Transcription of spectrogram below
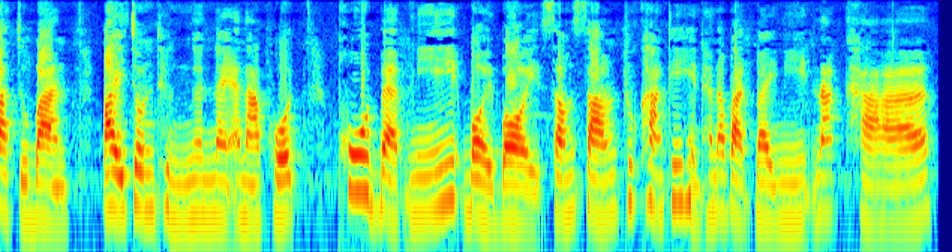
ปัจจุบันไปจนถึงเงินในอนาคต พูดแบบนี้บ่อยๆ ซ้ำๆทุกครั้งที่เห็นธนบัตรใบนี้นะคะ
